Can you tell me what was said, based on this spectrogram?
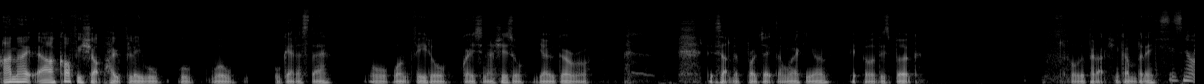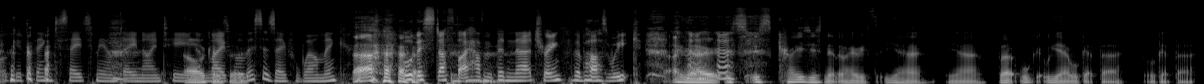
I'm our coffee shop hopefully will will will will get us there, or Want Feed, or Grace and Ashes, or yoga, or this other project I'm working on, or this book, or the production company. This is not a good thing to say to me on day 19. Oh, I'm okay, like, well, this is overwhelming. All this stuff that I haven't been nurturing for the past week. I know it's it's crazy, isn't it? The way we've yeah yeah, but we'll get yeah we'll get there. We'll get there.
